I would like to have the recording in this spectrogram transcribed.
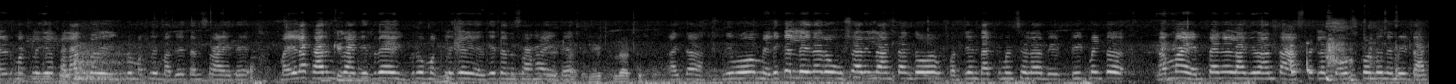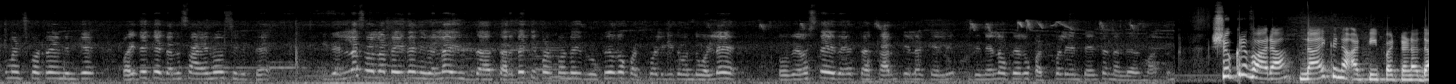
ಎರಡು ಮಕ್ಕಳಿಗೆ ಫಲಾನುಭವಿ ಇಬ್ಬರು ಮಕ್ಕಳಿಗೆ ಮದುವೆ ತನ್ನ ಸಹಾಯ ಇದೆ. ಮಹಿಳಾ ಕಾರ್ಮಿಕರಾಗಿದ್ರೆ ಇಬ್ಬರು ಮಕ್ಕಳಿಗೆ ಹೆರಿಗೆ ತನ್ನ ಸಹಾಯ ಇದೆ. ಆಯ್ತಾ? ನೀವು ಮೆಡಿಕಲ್ ಏನಾದ್ರು ಹುಷಾರಿಲ್ಲ ಅಂತಂದು ಅರ್ಜೆಂಟ್ ಡಾಕ್ಯುಮೆಂಟ್ಸ್ ಎಲ್ಲ ನೀವು ಟ್ರೀಟ್ಮೆಂಟ್ ನಮ್ಮ ಎಂ ಪ್ಯಾನಲ್ ಆಗಿರೋ ಅಂತ ಹಾಸ್ಪಿಟಲ್ ತೋರಿಸ್ಕೊಂಡು ನಿಮಗೆ ಡಾಕ್ಯುಮೆಂಟ್ಸ್ ಕೊಟ್ಟರೆ ನಿಮಗೆ ವೈದ್ಯಕೀಯ ಧನ ಸಹಾಯನೂ ಸಿಗುತ್ತೆ. ಇದೆಲ್ಲ ಸೌಲಭ್ಯ ಇದೆ. ನೀವೆಲ್ಲ ಇದ್ ತರಬೇತಿ ಪಡ್ಕೊಂಡು ಇದ್ರ ಉಪಯೋಗ ಪಡ್ಕೊಳ್ಳಿ ಇದು ಒಂದು ಒಳ್ಳೆ ವ್ಯವಸ್ಥೆ ಇದೆ ಕಾರ್ಮಿಕ ಇಲಾಖೆಯಲ್ಲಿ. ಇದನ್ನೆಲ್ಲ ಉಪಯೋಗ ಪಡ್ಕೊಳ್ಳಿ ಅಂತ ಹೇಳ್ತಾ ನನ್ನ ಮಾತು. ಶುಕ್ರವಾರ ನಾಯಕನಹಟ್ಟಿ ಪಟ್ಟಣದ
